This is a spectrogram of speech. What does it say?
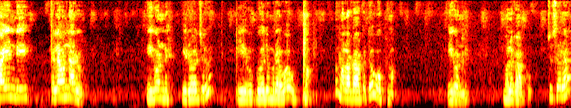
హాయ్ అండి. ఎలా ఉన్నారు? ఇగోండి ఈరోజు ఈ గోధుమ రవ్వ ఉప్మా. ములగాకుతో ఉప్మా. ఇగోండి ములగాకు. చూసారా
